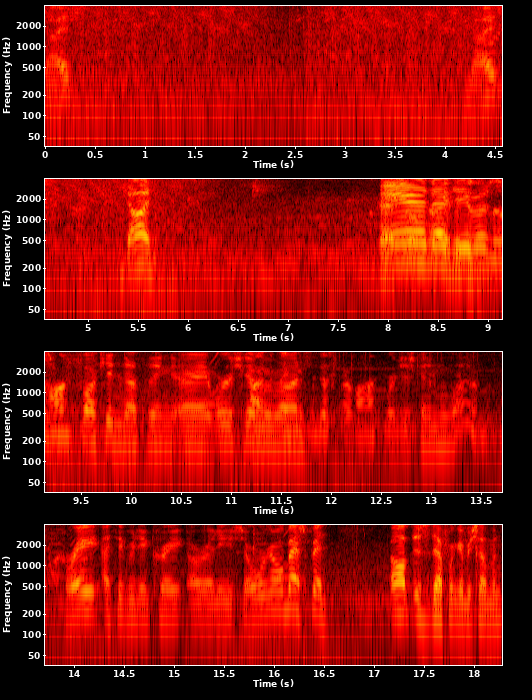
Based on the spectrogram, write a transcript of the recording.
Nice. Nice. Done. Okay, and so I that think we gave should us just move on. fucking nothing. Alright, we're just gonna think move on. should just move on. We're just gonna move on. Move on. Crate, I think we did crate already, so we're going Bespin. Oh, this is definitely gonna be something.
